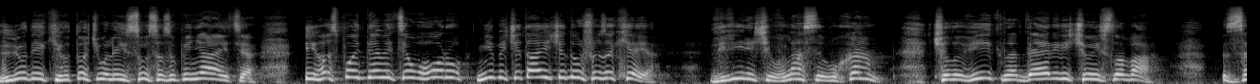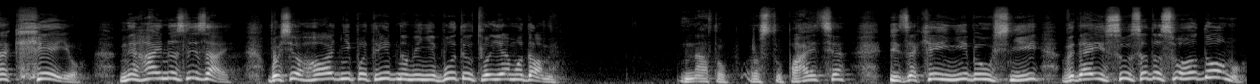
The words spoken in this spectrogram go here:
Люди, які оточували Ісуса, зупиняються, і Господь дивиться вгору, ніби читаючи душу Закхея. Не вірячи власним вухам, чоловік на дереві чує слова. Закхею, негайно злізай, бо сьогодні потрібно мені бути в твоєму домі. Натовп розступається, і Закхей ніби у сні веде Ісуса до свого дому.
